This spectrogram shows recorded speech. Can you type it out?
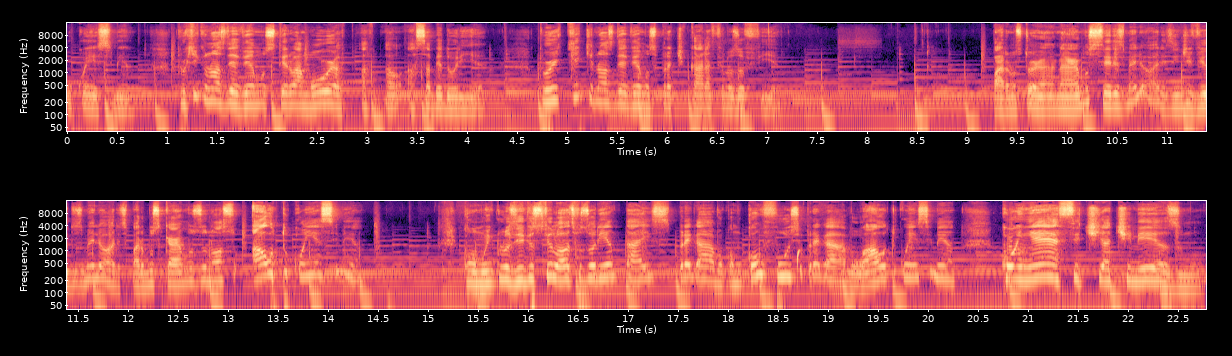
o conhecimento? Por que, que nós devemos ter o amor à sabedoria? Por que, que nós devemos praticar a filosofia? Para nos tornarmos seres melhores, indivíduos melhores, para buscarmos o nosso autoconhecimento. Como inclusive os filósofos orientais pregavam, como Confúcio pregava, o autoconhecimento. Conhece-te a ti mesmo.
